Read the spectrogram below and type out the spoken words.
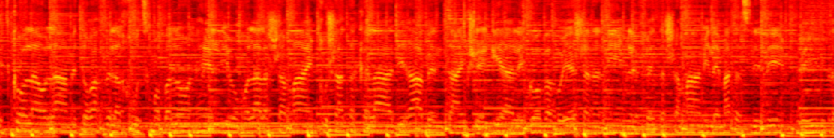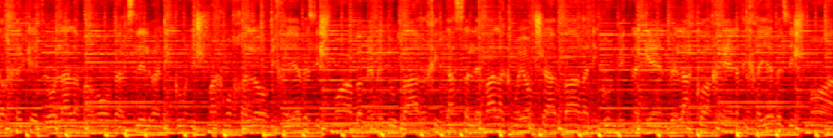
את כל העולם מטורף ולחוץ כמו בלון הליום עולה לשמיים תחושת הקלה אדירה בינתיים שהגיעה לגובה בו יש עננים לפתע שמע מלמטה צלילים והיא מתרחקת ועולה למרום והצליל והניגון נשמע כמו חלום היא חייבת לשמוע במה מדובר אך היא טסה למעלה כמו יום שעבר הניגון מתנגן ולה כוח אין אך היא חייבת לשמוע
